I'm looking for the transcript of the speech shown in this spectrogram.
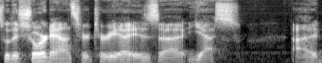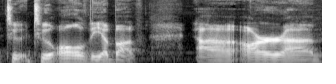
So the short answer, Touria, is uh, yes uh, to to all the above. Uh, our um,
